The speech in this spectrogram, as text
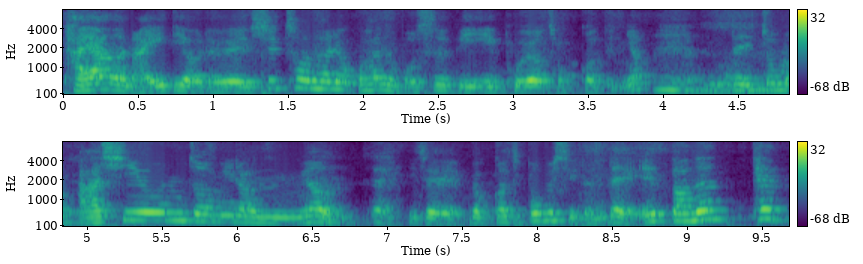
다양한 아이디어를 실천하려고 하는 모습이 보여졌거든요. 근데 좀 아쉬운 점이라면 네. 이제 몇 가지 뽑을 수 있는데 일단은 탭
